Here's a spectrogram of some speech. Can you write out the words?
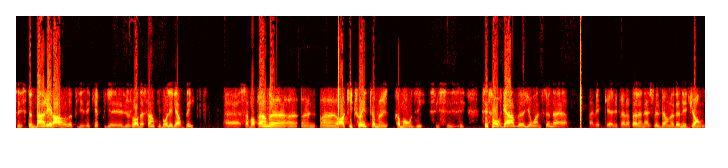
C'est c'est une denrée rare, là, puis les équipes, puis euh, les joueurs de centre, ils vont les garder. Euh, ça va prendre un, un, hockey trade, comme, on dit. Si on regarde Johansson euh, avec euh, les prédateurs de Nashville, ben, on a donné Jones.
